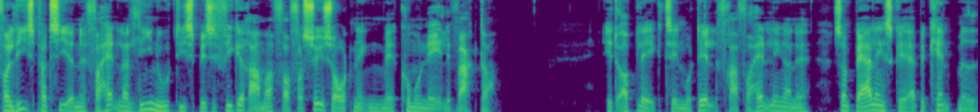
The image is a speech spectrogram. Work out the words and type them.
Forlispartierne forhandler lige nu de specifikke rammer for forsøgsordningen med kommunale vagter. Et oplæg til en model fra forhandlingerne, som Berlingske er bekendt med,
